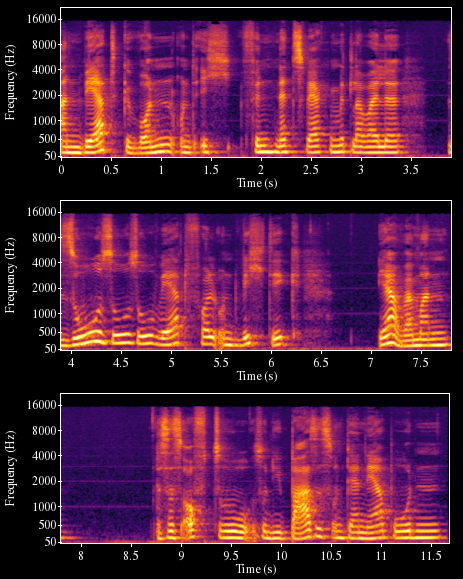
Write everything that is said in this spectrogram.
an Wert gewonnen. Und ich finde Netzwerken mittlerweile so, so, so wertvoll und wichtig. Ja, weil man, das ist oft so, so die Basis und der Nährboden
